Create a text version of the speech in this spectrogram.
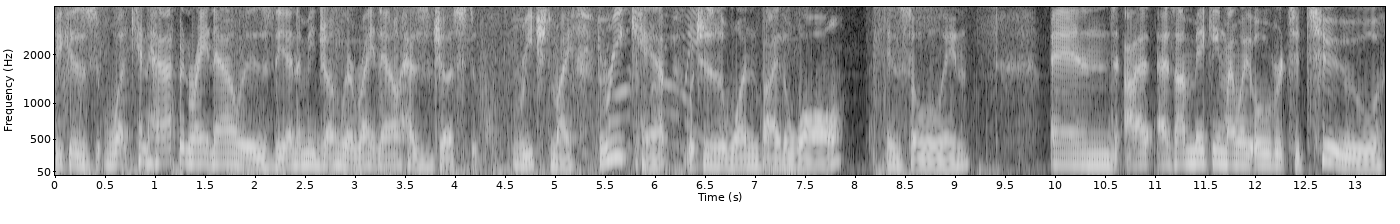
Because what can happen right now is the enemy jungler right now has just reached my three camp, which is the one by the wall in solo lane and I, as I'm making my way over to two,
